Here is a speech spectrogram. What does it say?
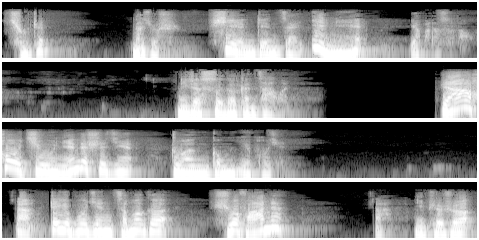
求证，那就是限定在一年要把它做到，你这四个根扎稳，然后九年的时间专攻一部经。啊，这一部经怎么个学法呢？啊，你比如说，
